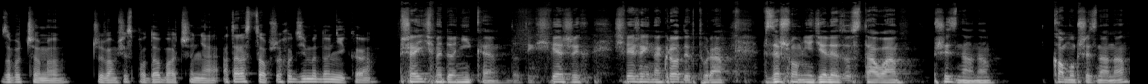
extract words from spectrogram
zobaczymy czy wam się spodoba, czy nie. A teraz co, przechodzimy do Nikę. Przejdźmy do Nikę, do tych świeżych, świeżej nagrody, która w zeszłą niedzielę została przyznana. Komu przyznana?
